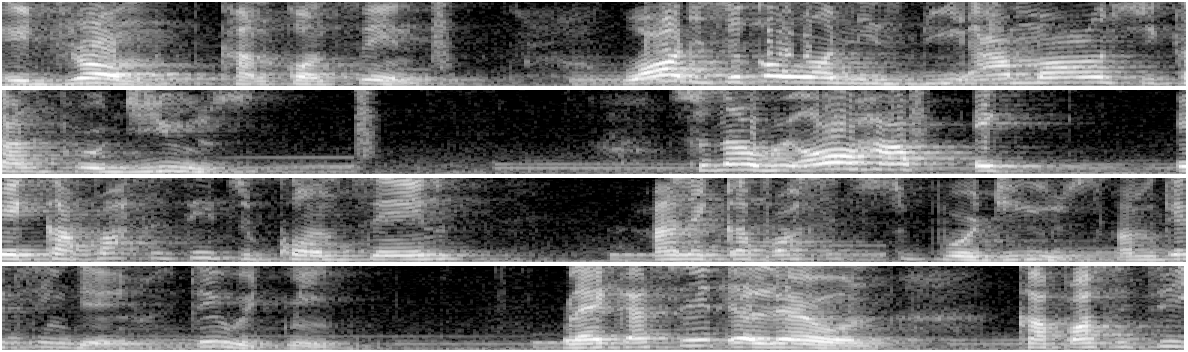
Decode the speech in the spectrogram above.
a drum can contain. While the second one is the amount you can produce. So now we all have a, a capacity to contain and a capacity to produce. I'm getting there. Stay with me. Like I said earlier on, capacity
